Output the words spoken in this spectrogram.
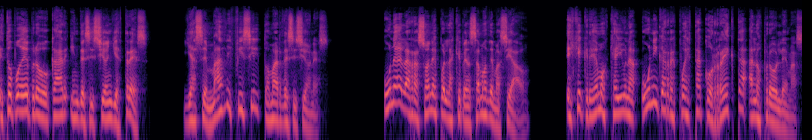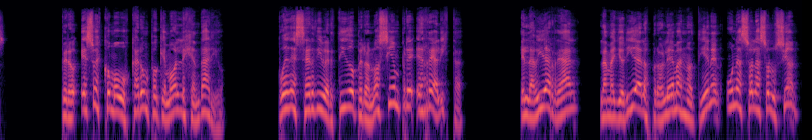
Esto puede provocar indecisión y estrés, y hace más difícil tomar decisiones. Una de las razones por las que pensamos demasiado es que creemos que hay una única respuesta correcta a los problemas. Pero eso es como buscar un Pokémon legendario. Puede ser divertido, pero no siempre es realista. En la vida real, la mayoría de los problemas no tienen una sola solución,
